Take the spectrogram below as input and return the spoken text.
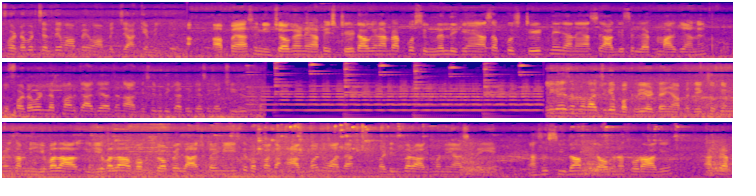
तो फटाफट चलते हैं वहाँ पे वहाँ पे जाके मिलते हैं। आप यहाँ से नीचे हो गए यहाँ पे स्ट्रेट आओगे यहाँ पे आपको सिग्नल दिखेगा यहाँ से आपको स्ट्रेट नहीं जाना है यहाँ से आगे से लेफ़्ट मार के आना है। तो फटाफट लेफ़्ट मार के आगे आते हैं आगे से भी दिखाते कैसे क्या चीज़ें। हम लोग आ चुके हैं बकरी अड्डा। यहाँ पे देख सकते हैं मेरे सामने ये वाला ये वाला वर्कशॉप है। लास्ट टाइम यहीं से पप्पा का आगमन हुआ था बट इस बार आगमन यहाँ से नहीं है। यहाँ से सीधा हम जाओगे ना थोड़ा आगे। यहाँ पे आप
